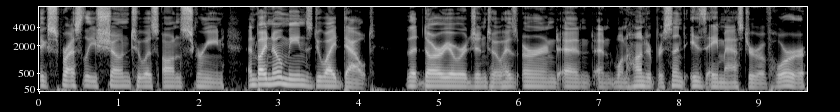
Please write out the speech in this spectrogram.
expressly shown to us on screen. And by no means do I doubt that Dario Argento has earned and, and 100% is a master of horror.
